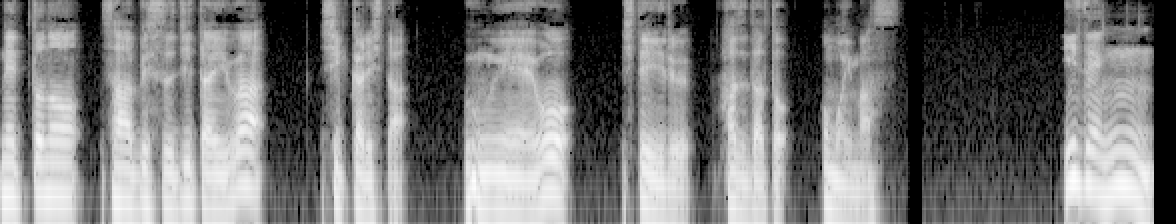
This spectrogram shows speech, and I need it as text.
ネットのサービス自体はしっかりした運営をしているはずだと思います。以前、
